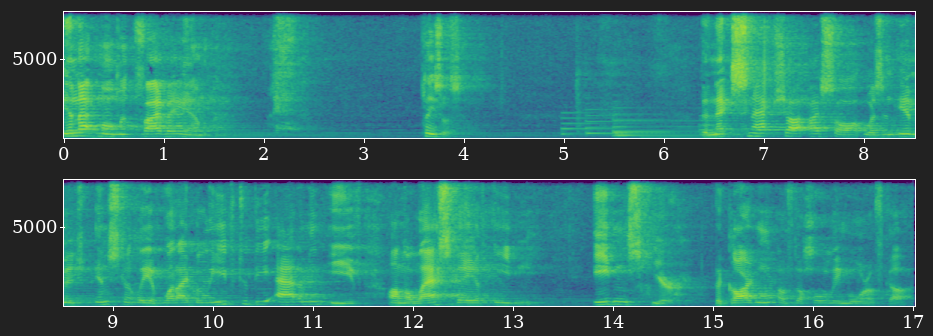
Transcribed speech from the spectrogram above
in that moment, 5 a.m., please listen. The next snapshot I saw was an image instantly of what I believe to be Adam and Eve on the last day of Eden. Eden's here, the garden of the holy more of God.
